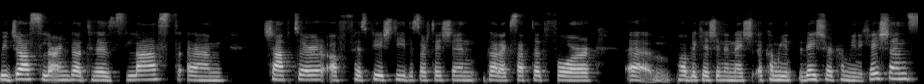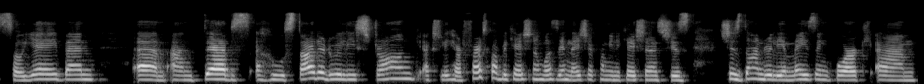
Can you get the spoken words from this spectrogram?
we just learned that his last um, chapter of his PhD dissertation got accepted for um, publication in Nature, uh, Nature, Communications. So yay, Ben. Um, and Debs, who started really strong, actually her first publication was in Nature Communications. She's, she's done really amazing work. Um,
